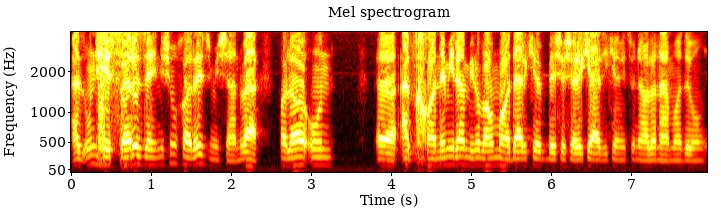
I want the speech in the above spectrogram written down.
از اون حسار ذهنیشون خارج میشن و حالا اون از خانه میرن بیرون و اون مادر که بهش اشاره کردی که می‌تونه حالا نماد اون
